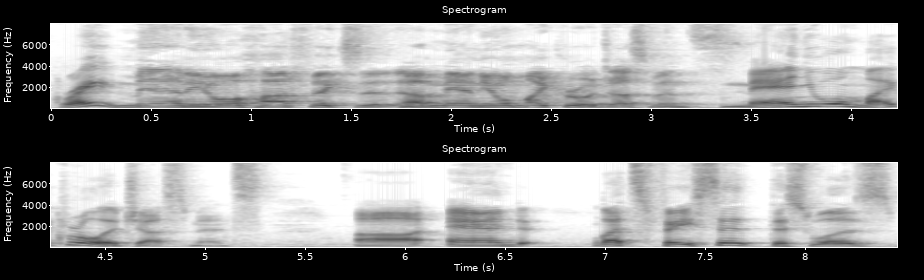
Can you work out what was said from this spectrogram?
Great. Manual hotfixes, uh, manual micro adjustments. Manual micro adjustments. Uh, and let's face it, this was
